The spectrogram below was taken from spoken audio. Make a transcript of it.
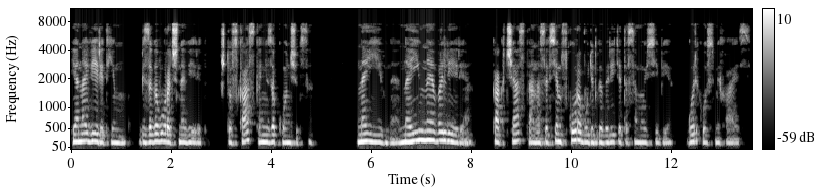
И она верит ему, безоговорочно верит, что сказка не закончится. Наивная, наивная Валерия. Как часто она совсем скоро будет говорить это самой себе, горько усмехаясь.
